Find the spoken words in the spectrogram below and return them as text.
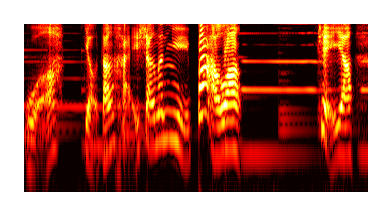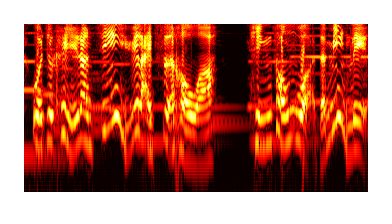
我要当海上的女霸王，这样我就可以让金鱼来伺候我，听从我的命令。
